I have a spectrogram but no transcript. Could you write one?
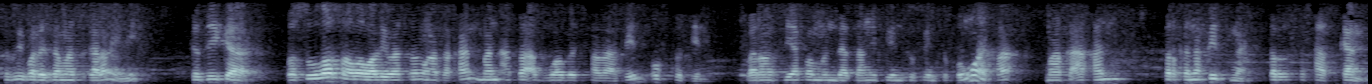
Seperti pada zaman sekarang ini, ketika Rasulullah SAW mengatakan, Man ata abu salatin uftutin. Barang siapa mendatangi pintu-pintu penguasa, maka akan terkena fitnah, tersesatkan.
